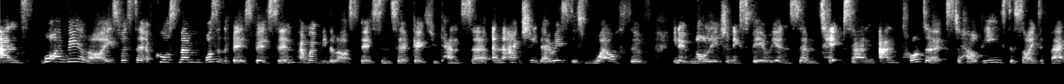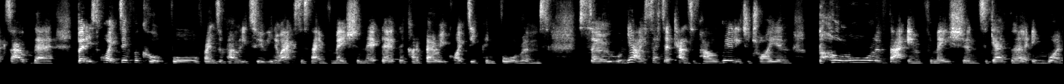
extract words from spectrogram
And what i realized was that of course mum wasn't the first person and won't be the last person to go through cancer. And that actually there is this wealth of you know knowledge and experience and tips and and products to help ease the side effects out there. But it's quite difficult for friends and family to you know access that information. They, they're, they're kind of buried quite deep in forums. So yeah i set up cancer pal really to try and pull all of that information together in one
